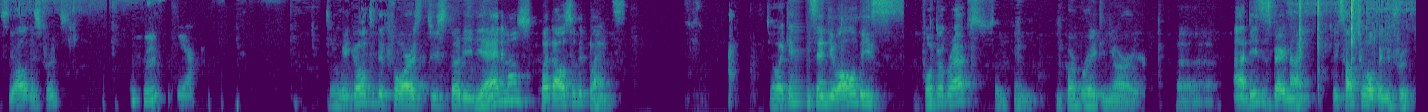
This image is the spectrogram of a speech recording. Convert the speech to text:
See all these fruits? Mhm. Yeah. So we go to the forest to study the animals, but also the plants. So I can send you all these photographs so you can incorporate in your, uh, ah, this is very nice. Is how to open the fruit.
